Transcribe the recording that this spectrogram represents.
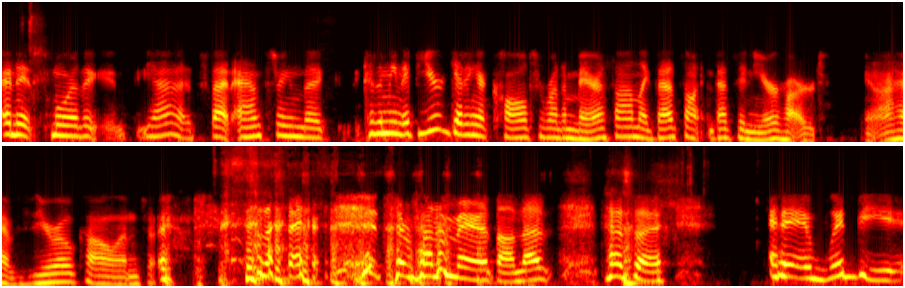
And it's more the yeah, it's that answering the because I mean, if you're getting a call to run a marathon, like that's on that's in your heart. You know, I have zero calling to to run a marathon. That's that's a and it would be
